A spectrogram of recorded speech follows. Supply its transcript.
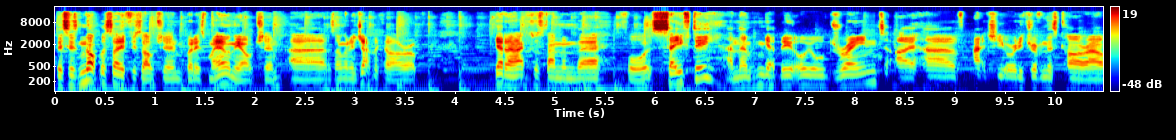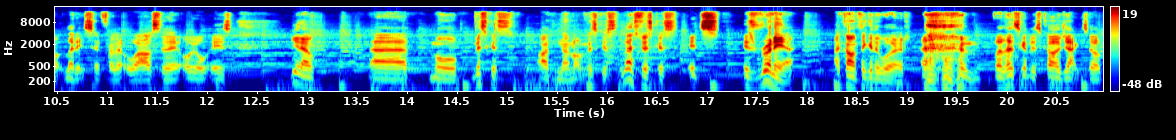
This is not the safest option, but it's my only option. Uh, so I'm going to jack the car up, get an axle stand on there for safety and then we can get the oil drained. I have actually already driven this car out, let it sit for a little while so the oil is, you know, uh, more viscous. Uh, no, not viscous, less viscous. It's, it's runnier. I can't think of the word. but let's get this car jacked up,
